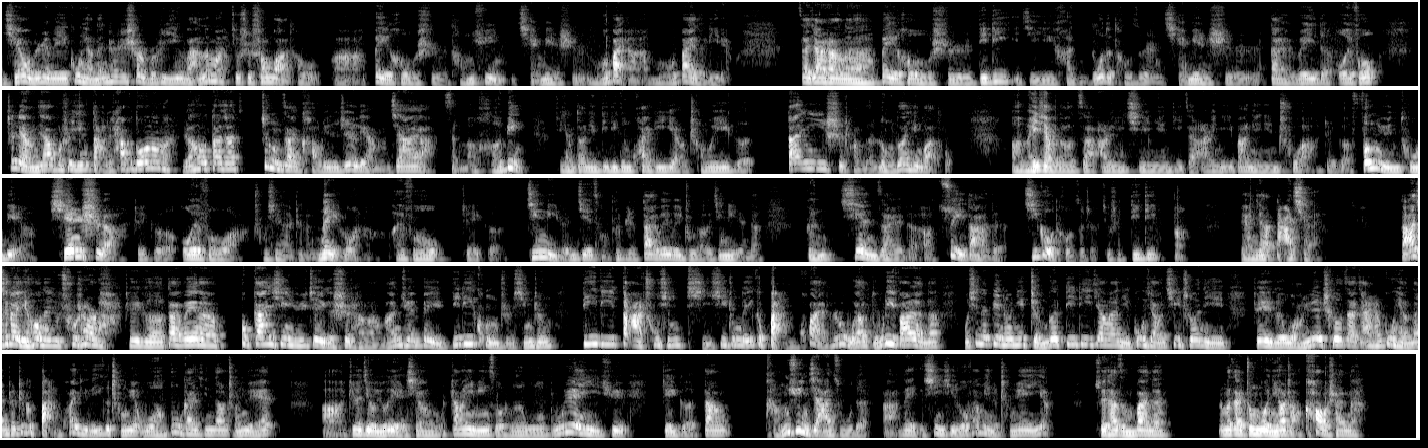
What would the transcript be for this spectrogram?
以前我们认为共享单车这事儿不是已经完了吗？就是双寡头啊，背后是腾讯，前面是摩拜啊，摩拜的力量，再加上呢，背后是滴滴以及很多的投资人，前面是戴威的 OFO，这两家不是已经打的差不多了吗？然后大家正在考虑的这两家呀，怎么合并？就像当年滴滴跟快滴一样，成为一个单一市场的垄断性寡头。啊，没想到在二零一七年年底，在二零一八年年初啊，这个风云突变啊，先是啊，这个 OFO 啊出现了这个内乱啊，FO 这个经理人阶层，特别是戴威为主导的经理人呢，跟现在的啊最大的机构投资者就是滴滴啊，两家打起来了。打起来以后呢，就出事儿了。这个戴威呢，不甘心于这个市场啊完全被滴滴控制，形成滴滴大出行体系中的一个板块。他说：“我要独立发展呢，我现在变成你整个滴滴将来你共享汽车、你这个网约车，再加上共享单车这个板块里的一个成员，我不甘心当成员啊！这就有点像张一鸣所说的，我不愿意去这个当腾讯家族的啊那个信息流方面的成员一样。所以他怎么办呢？那么在中国你要找靠山呢？”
